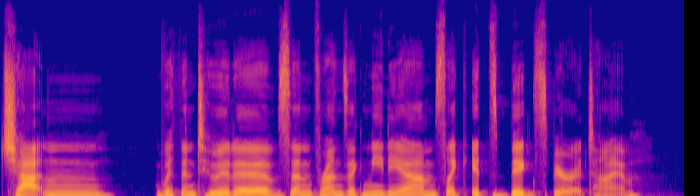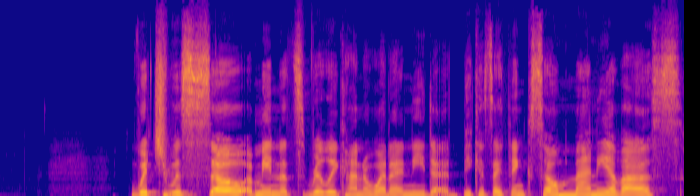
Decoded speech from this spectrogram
chatting with intuitives and forensic mediums, like it's big spirit time. Which was so, I mean, it's really kind of what I needed because I think so many of us,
